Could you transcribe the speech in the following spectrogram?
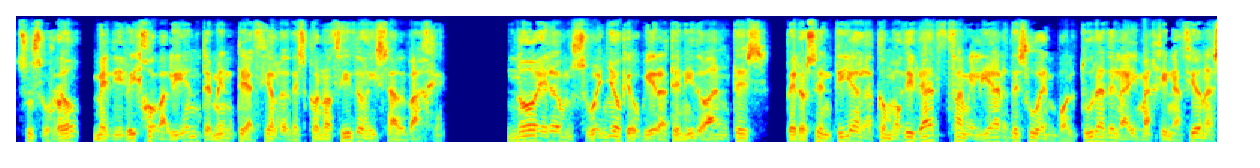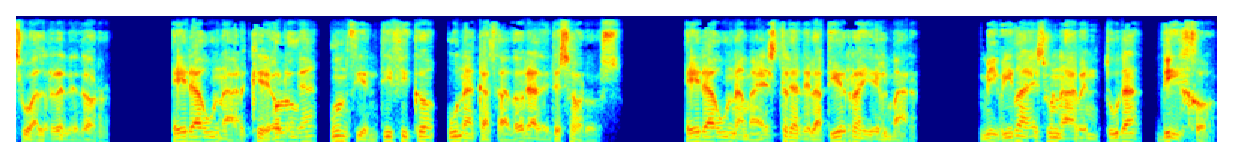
susurró, me dirijo valientemente hacia lo desconocido y salvaje. No era un sueño que hubiera tenido antes, pero sentía la comodidad familiar de su envoltura de la imaginación a su alrededor. Era una arqueóloga, un científico, una cazadora de tesoros. Era una maestra de la tierra y el mar. Mi vida es una aventura, dijo,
